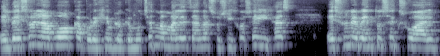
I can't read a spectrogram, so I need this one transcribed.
El beso en la boca, por ejemplo, que muchas mamás les dan a sus hijos e hijas, es un evento sexual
